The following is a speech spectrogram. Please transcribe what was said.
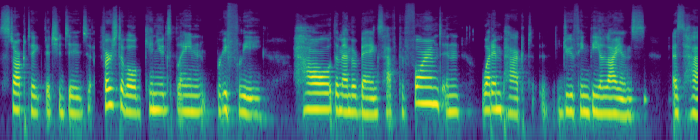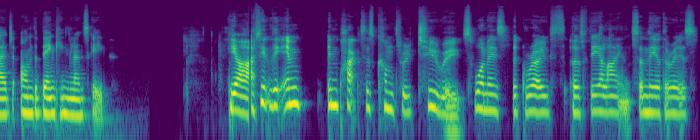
stock take that you did. First of all, can you explain briefly how the member banks have performed and what impact do you think the alliance has had on the banking landscape? Yeah, I think the Im- impact has come through two routes. One is the growth of the alliance, and the other is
